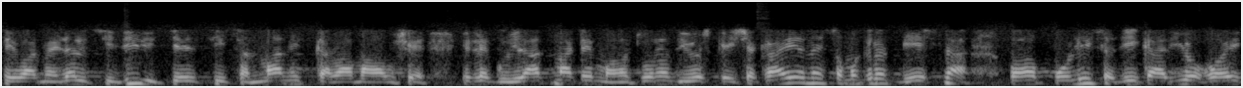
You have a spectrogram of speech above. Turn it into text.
સેવા મેડલ સીધી રીતે સન્માનિત કરવામાં આવશે. એટલે ગુજરાત માટે મહત્વનો દિવસ કહી શકાય અને સમગ્ર દેશના પોલીસ અધિકારીઓ હોય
